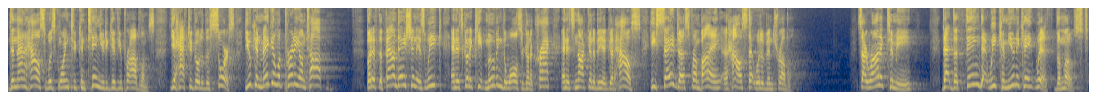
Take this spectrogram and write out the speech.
then that house was going to continue to give you problems. You have to go to the source. You can make it look pretty on top, but if the foundation is weak and it's going to keep moving, the walls are going to crack and it's not going to be a good house. He saved us from buying a house that would have been trouble. It's ironic to me that the thing that we communicate with the most,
